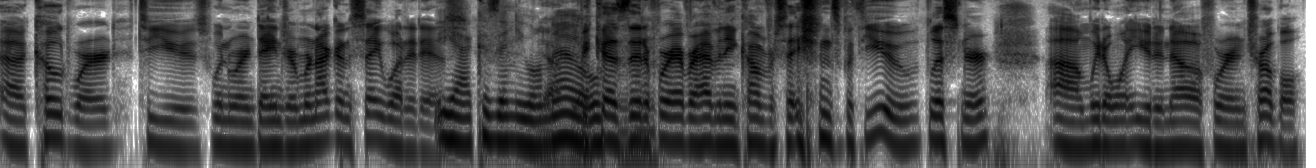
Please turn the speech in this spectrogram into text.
a code word to use when we're in danger, and we're not going to say what it is. Yeah, because then you will Yeah, know. Because then, if we're ever having any conversations with you, listener, um, we don't want you to know if we're in trouble.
